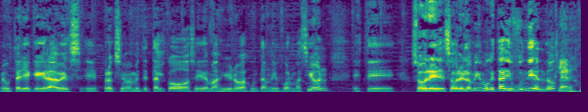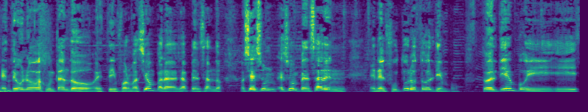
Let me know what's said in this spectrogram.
me gustaría que grabes eh, próximamente tal cosa y demás, y uno va juntando información este, sobre, sobre lo mismo que estás difundiendo. Claro. Este, uno va juntando este, información para ya pensando, o sea, es un, es un pensar en, en el futuro todo el tiempo, todo el tiempo y, y-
